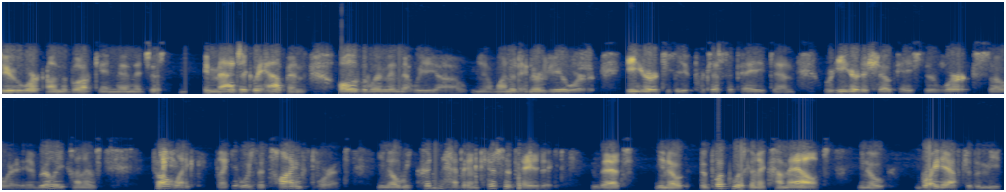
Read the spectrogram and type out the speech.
to work on the book, and then it just it magically happened. All of the women that we uh, you know wanted to interview were eager to be participate and were eager to showcase their work. So it really kind of felt like like it was the time for it. You know, we couldn't have anticipated that you know the book was going to come out. You know, right after the Me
